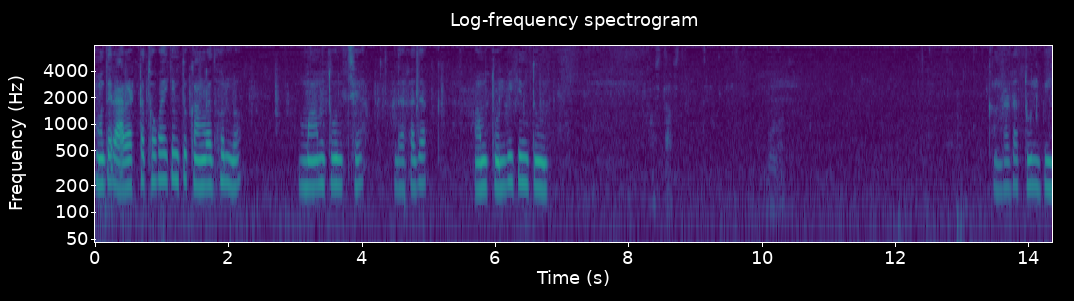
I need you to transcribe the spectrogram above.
আমাদের আর একটা থোকায় কিন্তু কাঁকড়া ধরলো। মাম তুলছে দেখা যাক। মাম তুলবি কিন্তু। আস্তে আস্তে। কাঁকড়াটা তুলবি।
